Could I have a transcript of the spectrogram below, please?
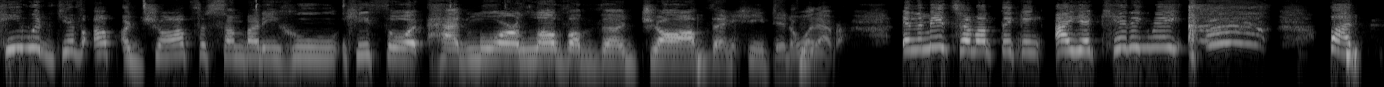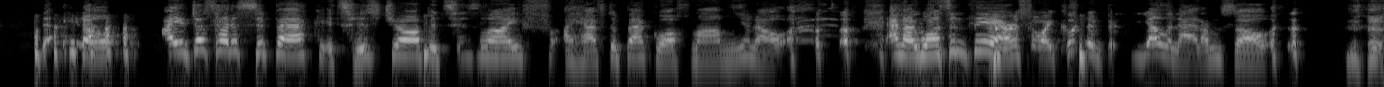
He would give up a job for somebody who he thought had more love of the job than he did or mm. whatever. In the meantime, I'm thinking, are you kidding me? but, you know, I just had to sit back. It's his job, it's his life. I have to back off, mom, you know. and I wasn't there, so I couldn't have been yelling at him. So, yeah,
